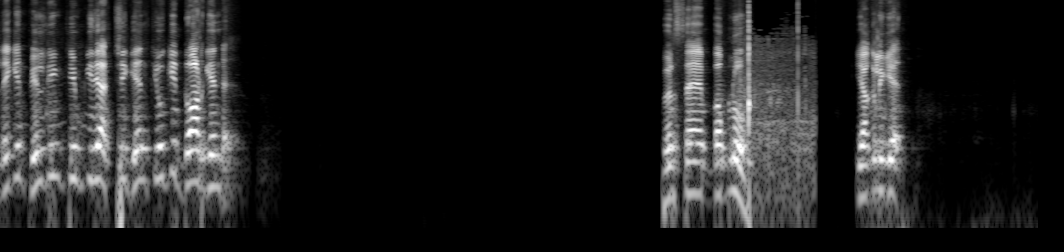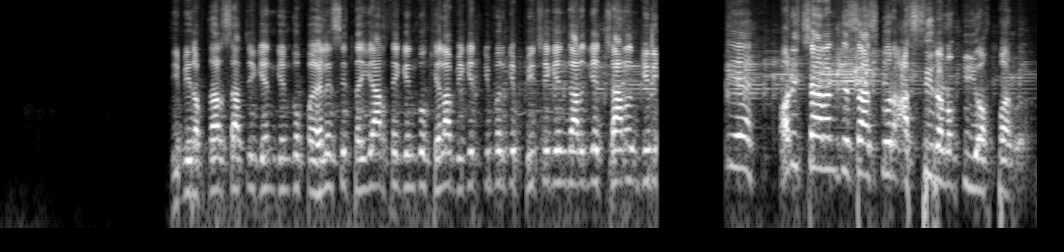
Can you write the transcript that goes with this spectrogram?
लेकिन फील्डिंग टीम के अच्छी गेंद, क्योंकि डॉट गेंद है। फिर से बबलू अगली गेंद। धीमी रफ्तार से आती गेंद गेंद को पहले से तैयार थे, गेंद को खेला विकेट कीपर के पीछे गेंद जा रही है चार रन के लिए। और इस चार रन के साथ स्कोर अस्सी रनों की ऑफ़ पर।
